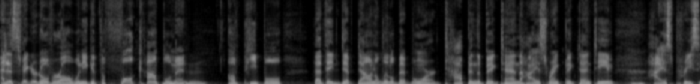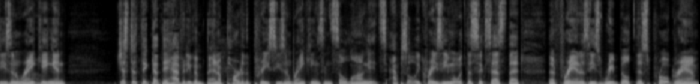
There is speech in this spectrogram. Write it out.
I just figured overall, when you get the full complement Mm-hmm. of people, that they dip down a little bit more. Top in the Big Ten, the highest ranked Big Ten team, highest preseason ranking, and just to think that they haven't even been a part of the preseason rankings in so long, it's absolutely crazy. Even with the success that that Fran as he's rebuilt this program,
